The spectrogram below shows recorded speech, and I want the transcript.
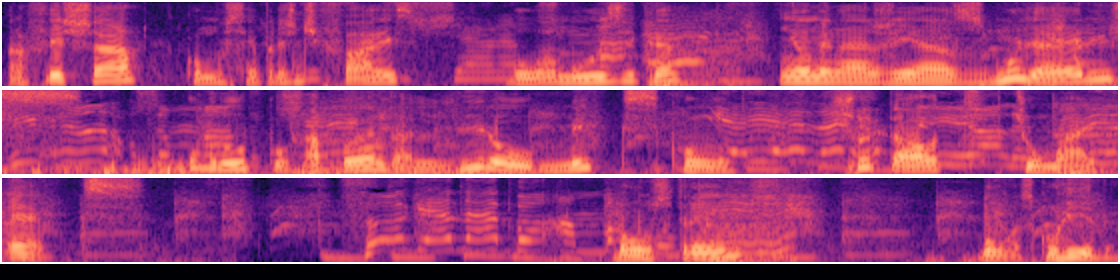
Para fechar, como sempre a gente faz, boa música em homenagem às mulheres. O grupo, a banda Little Mix com Shootout to My Ex. Bons treinos, boas corridas.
